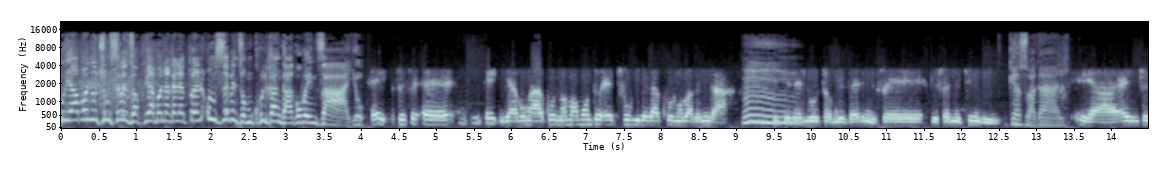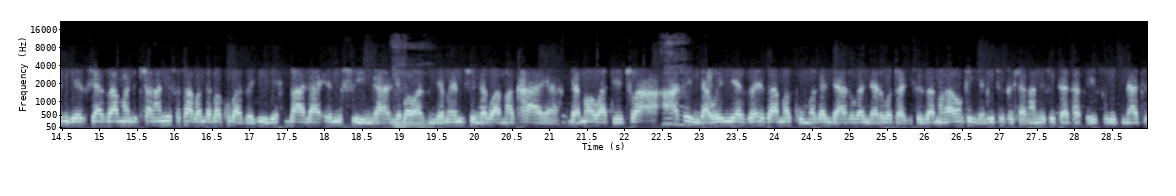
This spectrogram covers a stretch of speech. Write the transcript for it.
uyabona ukuthi umsebenzi wakho uyabonakala Xolani umsebenzi omkhulu kangaka owenzayo? Hey sisi eh hey ngiyabonga kakhulu. Noma umuntu ethukile kakhulu ngoba benginga ngidele lutho ngivele ngise ngise meetingini. kuyazwakala. Yeah, into nje siyazama nje ukuhlanganisa sabantu abakhubazekile bala emsinga. Nje bawazi nje emsinga kwamakhaya lamawadi ethu aseyindaweni ezamaguma kanjalo kanjalo kodwa ke sizama ngayo yonke indlela ukuthi sihlanganise i-database ukuthi nathi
